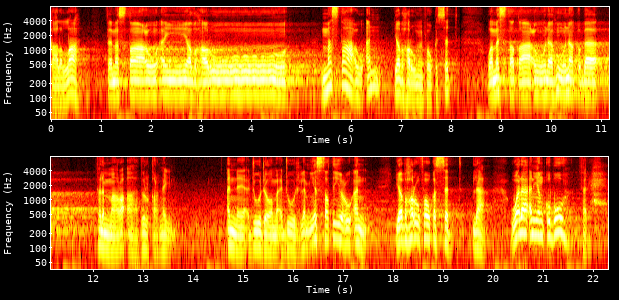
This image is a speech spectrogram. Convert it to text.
قال الله فما استطاعوا أن يظهروه. ما استطاعوا أن يظهروا من فوق السد وما استطاعوا له نقبا. فلما رأى ذو القرنين أن يأجوج ومأجوج لم يستطيعوا أن يظهروا فوق السد لا ولا أن ينقبوه فرح.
